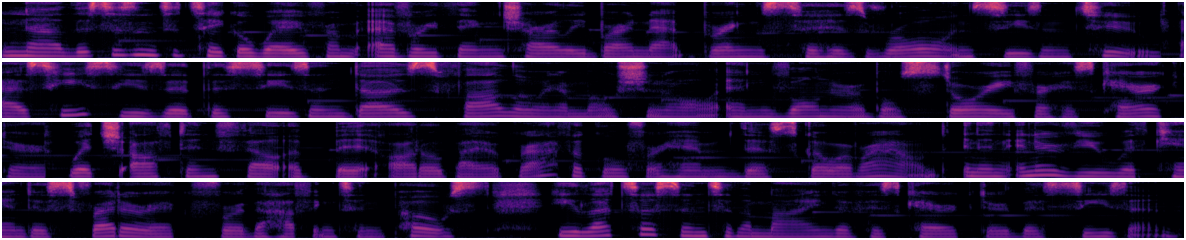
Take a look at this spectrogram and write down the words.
Now, this isn't to take away from everything Charlie Barnett brings to his role in season two. As he sees it, this season does follow an emotional and vulnerable story for his character, which often felt a bit autobiographical for him this go around. In an interview with Candace Frederick for the Huffington Post, he lets us into the mind of his character this season.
